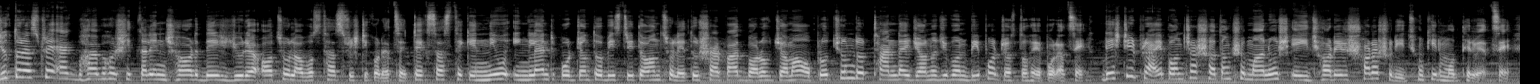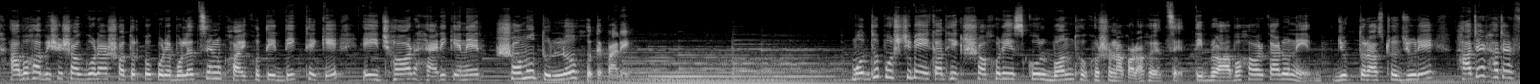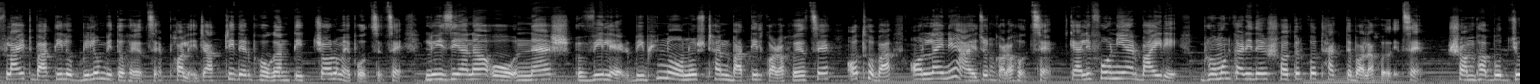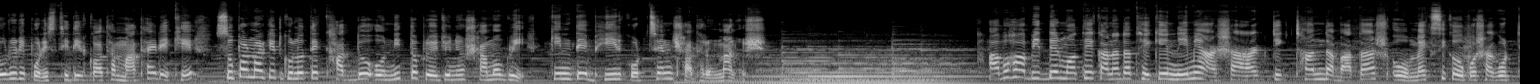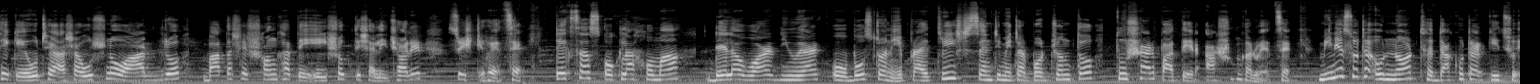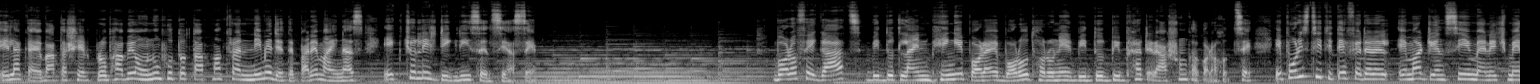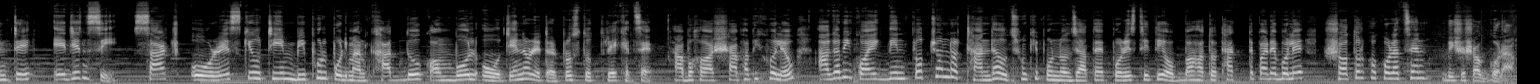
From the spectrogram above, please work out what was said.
যুক্তরাষ্ট্রে এক ভয়াবহ শীতকালীন ঝড় দেশ জুড়ে অচল অবস্থা সৃষ্টি করেছে। টেক্সাস থেকে নিউ ইংল্যান্ড পর্যন্ত বিস্তৃত অঞ্চলে তুষারপাত, বরফ জমা ও প্রচণ্ড ঠান্ডায় জনজীবন বিপর্যস্ত হয়ে পড়েছে। দেশটির প্রায় পঞ্চাশ শতাংশ মানুষ এই ঝড়ের সরাসরি ঝুঁকির মধ্যে রয়েছে। আবহাওয়া বিশেষজ্ঞরা সতর্ক করে বলেছেন, ক্ষয়ক্ষতির দিক থেকে এই ঝড় হ্যারিকেনের সমতুল্য হতে পারে। মধ্য পশ্চিমে একাধিক শহরে স্কুল বন্ধ ঘোষণা করা হয়েছে। তীব্র আবহাওয়ার কারণে যুক্তরাষ্ট্র জুড়ে হাজার হাজার ফ্লাইট বাতিল ও বিলম্বিত হয়েছে, ফলে যাত্রীদের ভোগান্তি চরমে পৌঁছেছে। লুইজিয়ানা ও ন্যাশ ভিলের বিভিন্ন অনুষ্ঠান বাতিল করা হয়েছে অথবা অনলাইনে আয়োজন করা হচ্ছে। ক্যালিফোর্নিয়ার বাইরে ভ্রমণকারীদের সতর্ক থাকতে বলা হয়েছে। সম্ভাব্য জরুরি পরিস্থিতির কথা মাথায় রেখে সুপারমার্কেটগুলোতে খাদ্য ও নিত্য প্রয়োজনীয় সামগ্রী কিনতে ভিড় করছেন সাধারণ মানুষ। আবহাওয়াবিদদের মতে, কানাডা থেকে নেমে আসা আর্কটিক ঠান্ডা বাতাস ও মেক্সিকো উপসাগর থেকে উঠে আসা উষ্ণ ও আর্দ্র বাতাসের সংঘাতে এই শক্তিশালী ঝড়ের সৃষ্টি হয়েছে। Texas, Oklahoma, Delaware, New York ও বোস্টনে প্রায় ত্রিশ সেন্টিমিটার পর্যন্ত তুষারপাতের আশঙ্কা রয়েছে। মিনেসোটা ও নর্থ ডাকোটার কিছু এলাকায় বাতাসের প্রভাবে অনুভূত তাপমাত্রা নেমে যেতে পারে মাইনাস একচল্লিশ ডিগ্রি সেলসিয়াসে। বরফে গাছ, বিদ্যুৎ লাইন ভেঙে পড়ায় বড় ধরনের বিদ্যুৎ বিভ্রাটের আশঙ্কা করা হচ্ছে। এ পরিস্থিতিতে ফেডারেল এমার্জেন্সি ম্যানেজমেন্টে এজেন্সি, সার্চ ও রেস্কিউ টিম বিপুল পরিমাণ খাদ্য, কম্বল ও জেনারেটর প্রস্তুত রেখেছে। আবহাওয়া স্বাভাবিক হলেও আগামী কয়েকদিন প্রচণ্ড ঠান্ডা ও ঝুঁকিপূর্ণ যাতায়াত পরিস্থিতি অব্যাহত থাকতে পারে বলে সতর্ক করেছেন বিশেষজ্ঞরা।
